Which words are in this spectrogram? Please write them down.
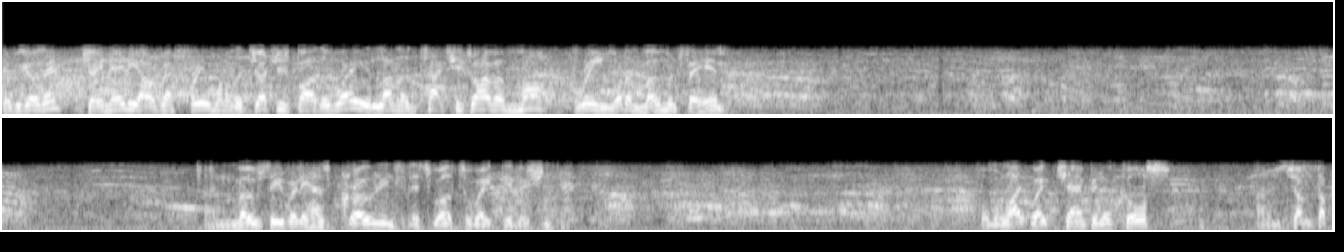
Here we go then. Jay Nady, our referee, and one of the judges, by the way, London taxi driver Mark Green. What a moment for him. And Mosley really has grown into this welterweight division. Former lightweight champion, of course, and jumped up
